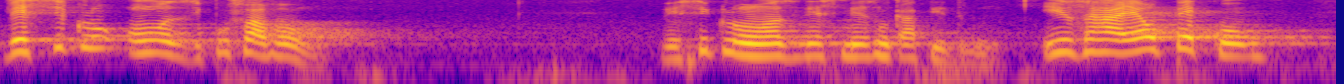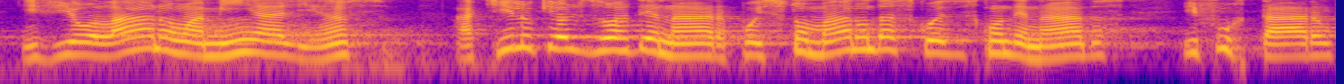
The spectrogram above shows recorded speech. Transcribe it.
Versículo 11, por favor. Versículo 11 desse mesmo capítulo. Israel pecou e violaram a minha aliança, aquilo que eu lhes ordenara, pois tomaram das coisas condenadas e furtaram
